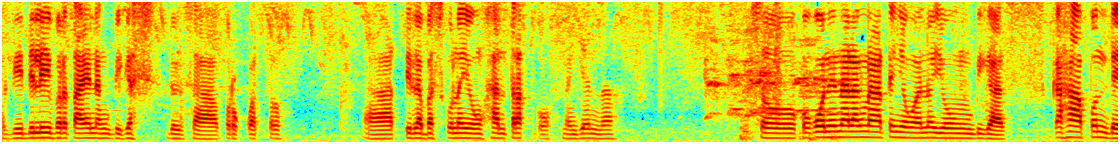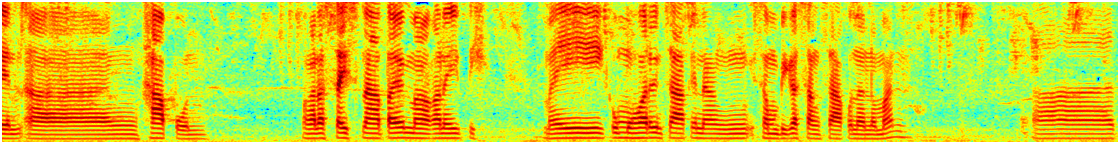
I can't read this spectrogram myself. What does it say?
magdi-deliver tayo ng bigas doon sa Pro 4. At tilabas ko na yung hand truck ko, nandyan na. So kukunin na lang natin yung ano yung bigas. Kahapon din ang hapon. Mga alas 6 na tayo mga Kanoypi. May kumuha rin sa akin ng isang bigas ang sako na naman. At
